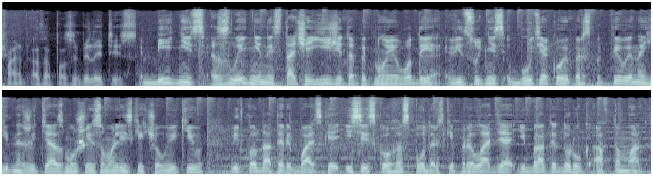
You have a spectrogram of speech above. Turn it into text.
Бідність, злидні, нестача їжі та питної води, відсутність будь-якої перспективи на гідне життя змушує сомалійських чоловіків відкладати рибальське і сільськогосподарське приладдя і брати до рук автомат.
